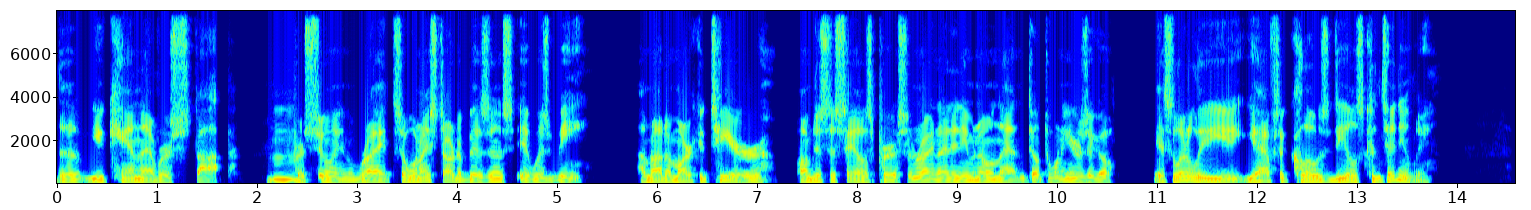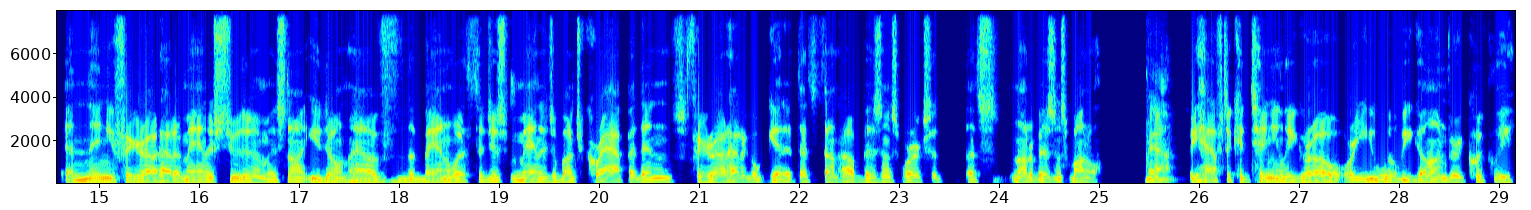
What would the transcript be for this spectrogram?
the you can never stop. Mm. pursuing, right? So when I start a business, it was me. I'm not a marketeer. I'm just a salesperson, right? And I didn't even own that until 20 years ago. It's literally you have to close deals continually. And then you figure out how to manage through them. It's not you don't have the bandwidth to just manage a bunch of crap and then figure out how to go get it. That's not how business works. It, that's not a business model Yeah. you have to continually grow or you will be gone very quickly.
